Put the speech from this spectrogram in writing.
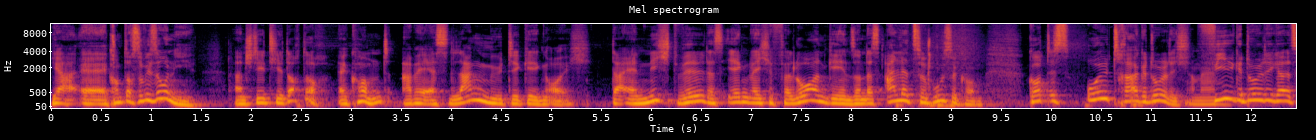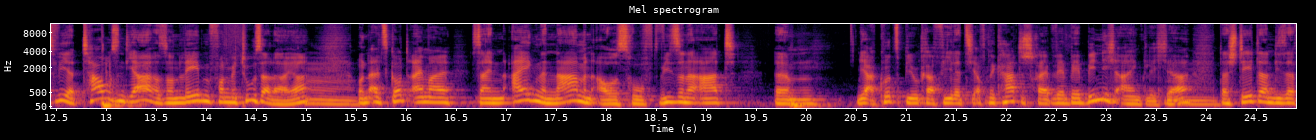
Ja, er kommt doch sowieso nie. Dann steht hier, doch, doch, er kommt, aber er ist langmütig gegen euch, da er nicht will, dass irgendwelche verloren gehen, sondern dass alle zur Buße kommen. Gott ist ultra geduldig, viel geduldiger als wir. Tausend Jahre, so ein Leben von Methuselah, ja. Und als Gott einmal seinen eigenen Namen ausruft, wie so eine Art ähm, ja, Kurzbiografie letztlich auf eine Karte schreibt, wer, wer bin ich eigentlich, ja? Da steht dann dieser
